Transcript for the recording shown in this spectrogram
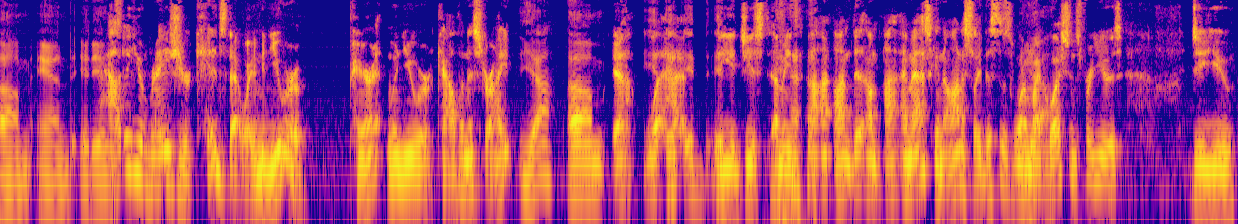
um, and it is. How do you raise your kids that way? I mean, you were a parent when you were Calvinist, right? Yeah. Um, Yeah. it- Well, how- it- it- do you just? I mean, I, I'm, I'm I'm asking honestly. This is one of my questions for you: is do you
